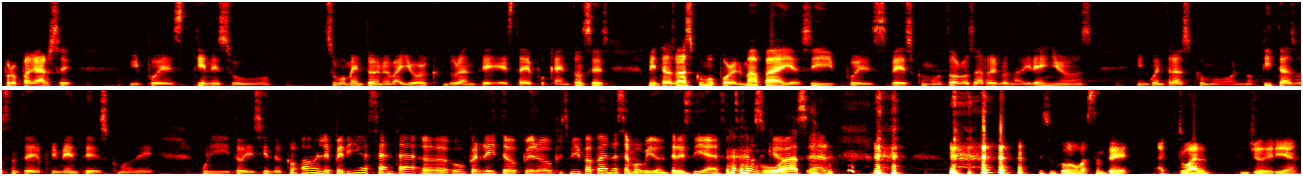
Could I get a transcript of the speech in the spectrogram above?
propagarse y pues tiene su, su momento en Nueva York durante esta época. Entonces, mientras vas como por el mapa y así, pues ves como todos los arreglos navideños, encuentras como notitas bastante deprimentes, como de un niñito diciendo, oh, le pedí a Santa uh, un perrito, pero pues mi papá no se ha movido en tres días, entonces qué va a pasar. es un juego bastante actual yo diría,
